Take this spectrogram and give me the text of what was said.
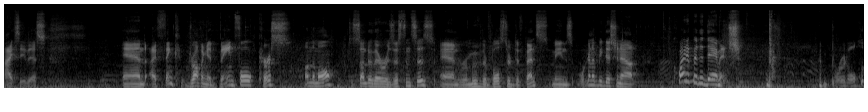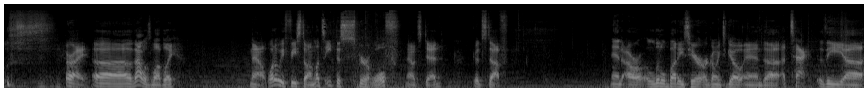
I see this. And I think dropping a Baneful Curse on them all to sunder their resistances and remove their bolstered defense means we're gonna be dishing out quite a bit of damage. Brutal. Alright, uh, that was lovely. Now, what do we feast on? Let's eat this Spirit Wolf. Now it's dead. Good stuff. And our little buddies here are going to go and uh, attack the uh,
